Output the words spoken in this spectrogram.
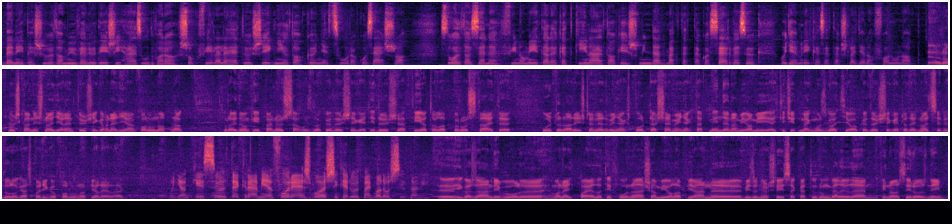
Benépesült a művelődési ház udvara, sokféle lehetőség nyílt a könnyed szórakozásra. Szólt a zene, finom ételeket kínáltak, és mindent megtettek a szervezők, hogy emlékezetes legyen a falunap. Raposkán is nagy jelentősége van egy ilyen falunapnak. Tulajdonképpen összehozza a közösséget, idősebb, fiatalabb korosztályt, kulturális rendezvények, sportesemények, tehát minden, ami, ami egy kicsit megmozgatja a közösséget, az egy nagyszerű dolog, ez pedig a falunap jelenleg. Hogyan készültek rá, milyen forrásból sikerült megvalósítani? Igazándiból van egy pályázati forrás, ami alapján bizonyos részeket tudunk belőle finanszírozni.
